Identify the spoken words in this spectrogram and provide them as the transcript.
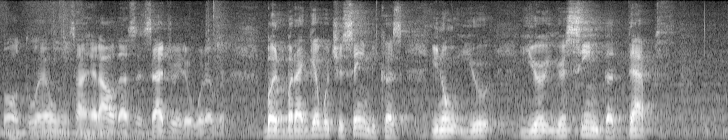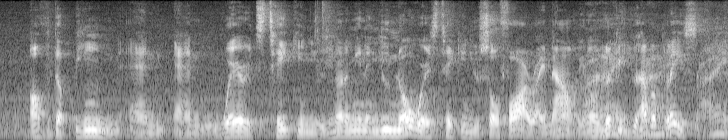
bro, tú eres un out, that's exaggerated or whatever. But but I get what you're saying because you know you're you're you're seeing the depth of the bean and and where it's taking you you know what i mean? And you know where it's taking you so far right now you know? Look at you have a place. right.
